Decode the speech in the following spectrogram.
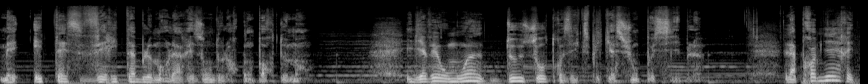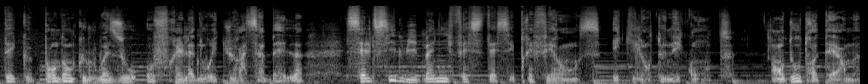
Mais était-ce véritablement la raison de leur comportement? Il y avait au moins deux autres explications possibles. La première était que pendant que l'oiseau offrait la nourriture à sa belle, celle-ci lui manifestait ses préférences et qu'il en tenait compte. En d'autres termes,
